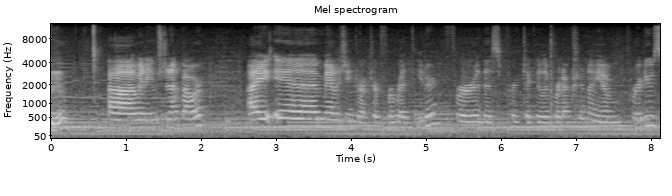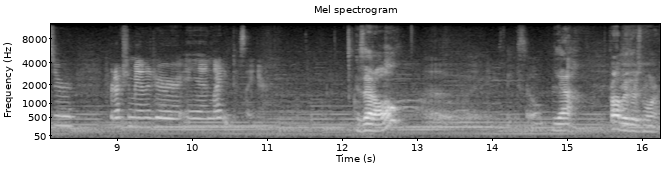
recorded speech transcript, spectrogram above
Who are you? Uh, my name is Jeanette Bauer. I am managing director for Red Theater for this particular production. I am producer, production manager, and lighting designer. Is that all? Uh, I think so. Yeah, probably there's more.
